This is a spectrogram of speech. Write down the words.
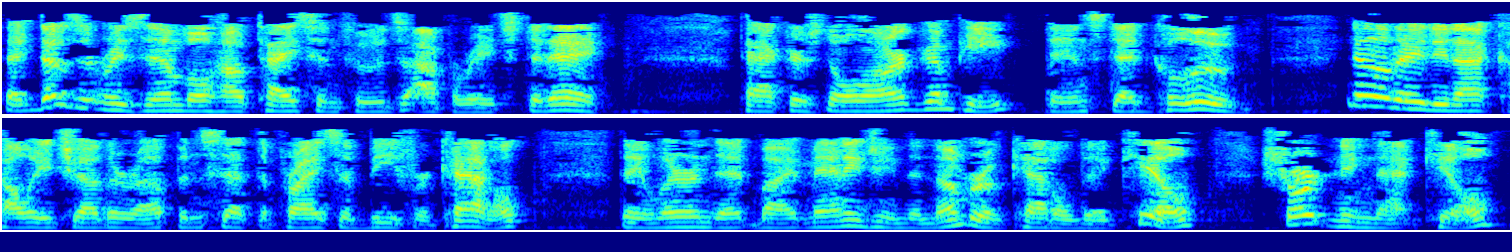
that doesn't resemble how Tyson Foods operates today. Packers no longer compete, they instead collude. No, they do not call each other up and set the price of beef or cattle. They learn that by managing the number of cattle they kill, shortening that kill,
